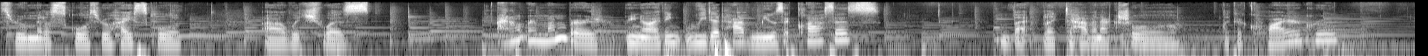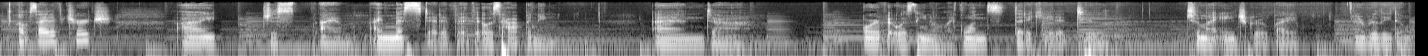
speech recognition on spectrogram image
through middle school, through high school, uh, which was I don't remember. You know, I think we did have music classes, but like to have an actual like a choir group outside of church, I just I I missed it if, if it was happening, and uh, or if it was you know like ones dedicated to to my age group. I I really don't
